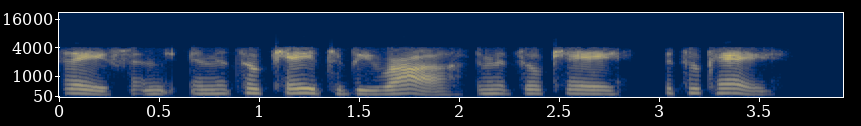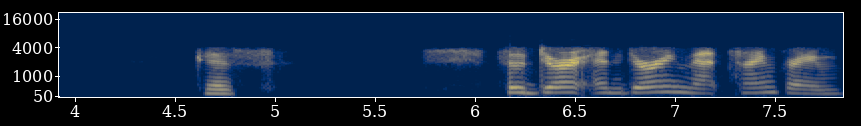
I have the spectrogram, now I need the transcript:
safe, and and it's okay to be raw, and it's okay, it's okay, because so during and during that time frame,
